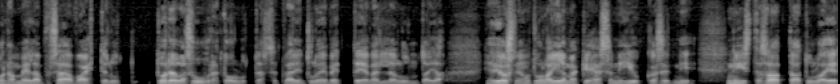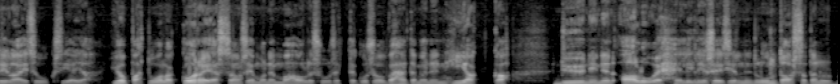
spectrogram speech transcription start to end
onhan meillä säävaihtelut todella suuret ollut tässä, että välin tulee vettä ja välillä lunta. Ja, ja jos ne on tuolla ilmakehässä, niin hiukkaset, niin niistä saattaa tulla erilaisuuksia. Ja jopa tuolla Koreassa on semmoinen mahdollisuus, että kun se on vähän tämmöinen hiakka, dyyninen alue, eli jos ei siellä niin lunta ole satanut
